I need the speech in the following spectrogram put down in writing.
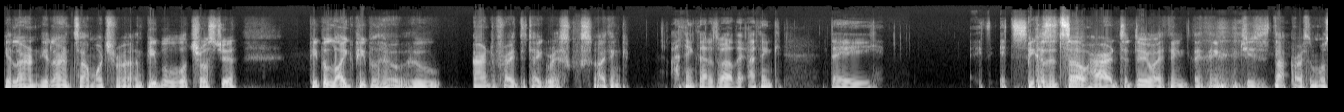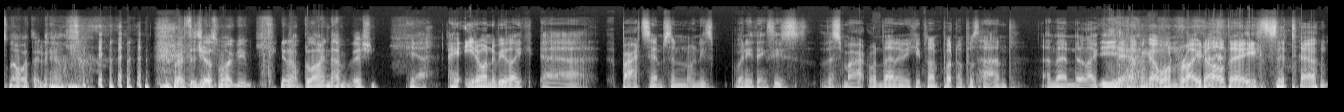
You learn you learn so much from it, and people will trust you. People like people who who aren't afraid to take risks. I think. I think that as well. I think they it's, it's because it's so hard to do. I think they think, Jesus, that person must know what they're doing, whereas they just might be, you know, blind ambition. Yeah, you don't want to be like uh, Bart Simpson when he's when he thinks he's the smart one, then and he keeps on putting up his hand, and then they're like, "Yeah, you haven't got one right all day. Sit down."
